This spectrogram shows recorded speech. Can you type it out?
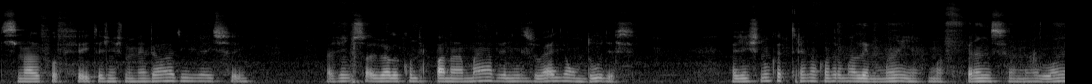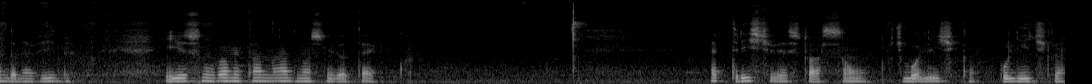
Se nada for feito, a gente não melhora e é isso aí. A gente só joga contra o Panamá, Venezuela e Honduras. A gente nunca treina contra uma Alemanha, uma França, uma Holanda da vida. E isso não vai aumentar nada o nosso nível técnico. É triste ver a situação futebolística, política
